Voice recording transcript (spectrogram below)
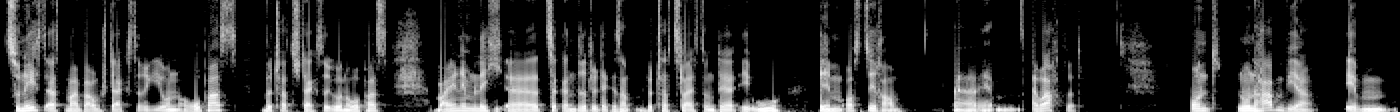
Zunächst erstmal, warum stärkste Region Europas, wirtschaftsstärkste Region Europas? Weil nämlich äh, circa ein Drittel der gesamten Wirtschaftsleistung der EU im Ostseeraum äh, erbracht wird. Und nun haben wir eben,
